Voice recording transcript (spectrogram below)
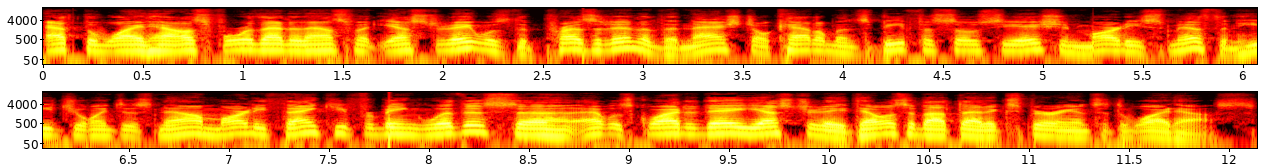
at the White House for that announcement yesterday was the president of the National Cattlemen's Beef Association, Marty Smith, and he joins us now. Marty, thank you for being with us. Uh, that was quite a day yesterday. Tell us about that experience at the White House.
